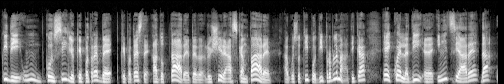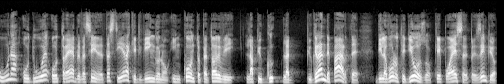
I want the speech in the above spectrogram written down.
Quindi un consiglio che, potrebbe, che potreste adottare per riuscire a scampare a questo tipo di problematica è quella di eh, iniziare da una o due o tre abbreviazioni della tastiera che vi vengono incontro per togliervi la più, la più grande parte di lavoro tedioso che può essere per esempio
